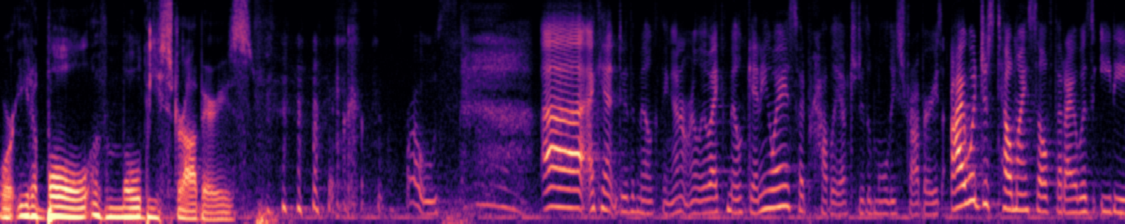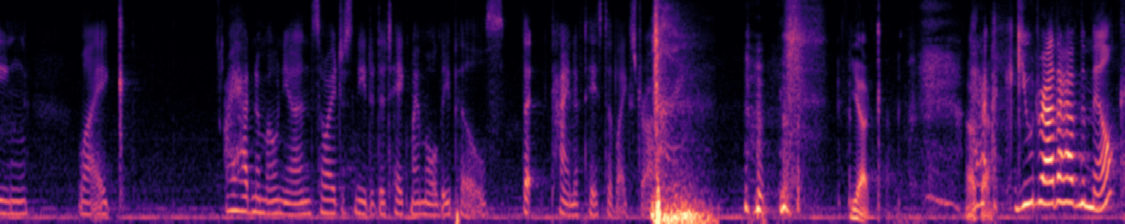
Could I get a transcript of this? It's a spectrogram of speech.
or eat a bowl of moldy strawberries? Gross. Uh, I can't do the milk thing. I don't really like milk anyway, so I'd probably have to do the moldy strawberries. I would just tell myself that I was eating, like, I had pneumonia, and so I just needed to take my moldy pills that kind of tasted like strawberry. Yuck. Okay. I- You'd rather have the milk?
